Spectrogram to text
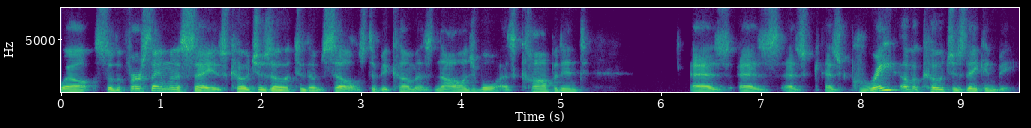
Well, so the first thing I'm going to say is coaches owe it to themselves to become as knowledgeable, as competent, as as as as great of a coach as they can be.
